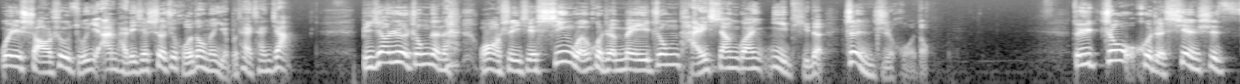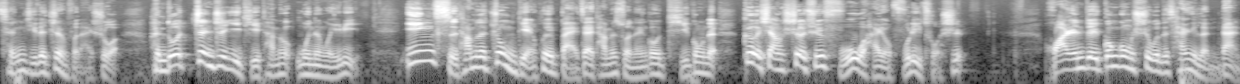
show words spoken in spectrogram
为少数族裔安排的一些社区活动呢，也不太参加。比较热衷的呢，往往是一些新闻或者美中台相关议题的政治活动。对于州或者县市层级的政府来说，很多政治议题他们无能为力。因此，他们的重点会摆在他们所能够提供的各项社区服务还有福利措施。华人对公共事务的参与冷淡，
